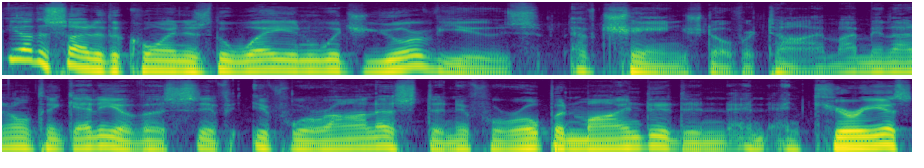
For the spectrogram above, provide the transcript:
The other side of the coin is the way in which your views have changed over time. I mean, I don't think any of us, if, if we're honest and if we're open minded and, and, and curious,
